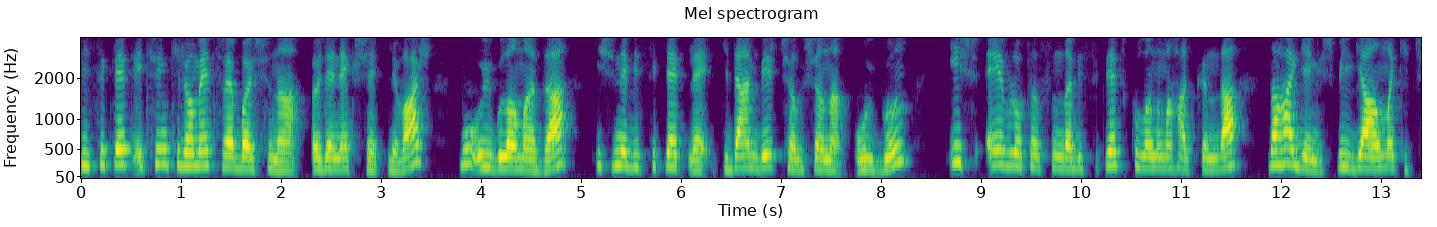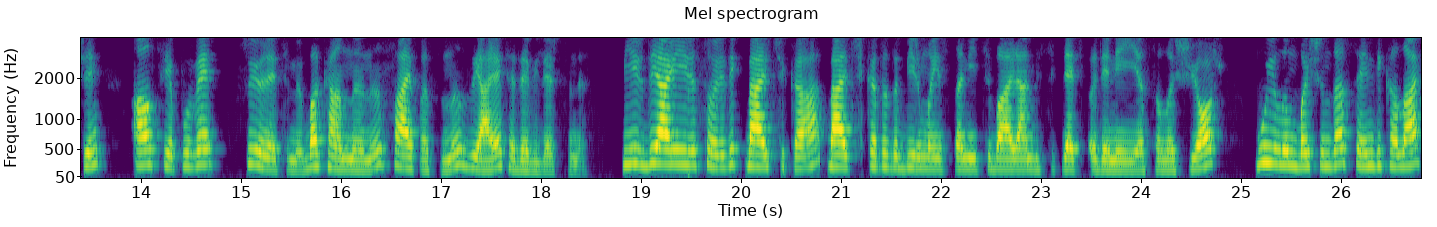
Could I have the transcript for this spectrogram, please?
Bisiklet için kilometre başına ödenek şekli var. Bu uygulamada işine bisikletle giden bir çalışana uygun, iş ev rotasında bisiklet kullanımı hakkında daha geniş bilgi almak için Altyapı ve Su Yönetimi Bakanlığı'nın sayfasını ziyaret edebilirsiniz. Bir diğer yeri söyledik Belçika. Belçika'da da 1 Mayıs'tan itibaren bisiklet ödeneği yasalaşıyor. Bu yılın başında sendikalar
